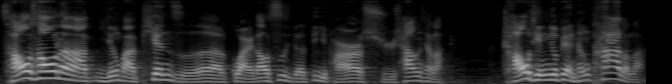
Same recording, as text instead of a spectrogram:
曹操呢已经把天子拐到自己的地盘许昌去了，朝廷就变成他的了，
